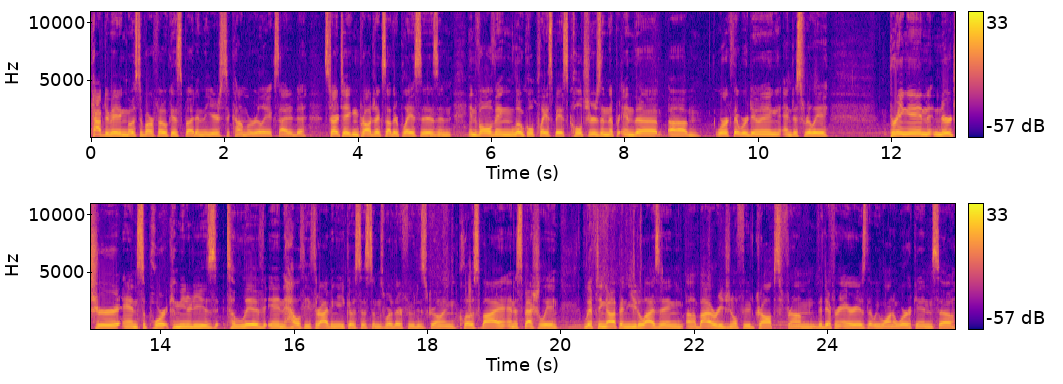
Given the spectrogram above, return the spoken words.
captivating most of our focus, but in the years to come, we're really excited to start taking projects other places and involving local place-based cultures in the in the um, work that we're doing, and just really bring in, nurture, and support communities to live in healthy, thriving ecosystems where their food is growing close by, and especially lifting up and utilizing uh, bioregional food crops from the different areas that we want to work in. So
